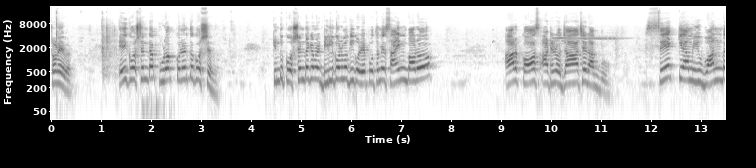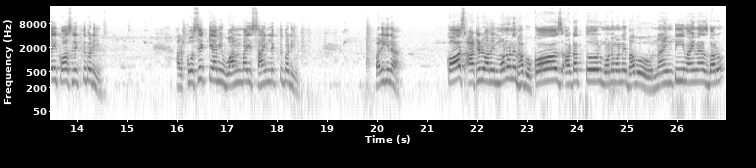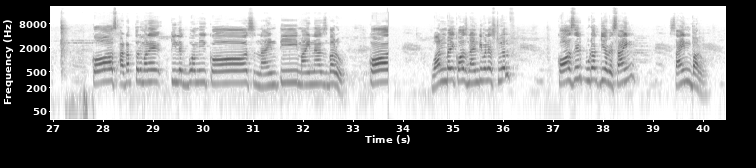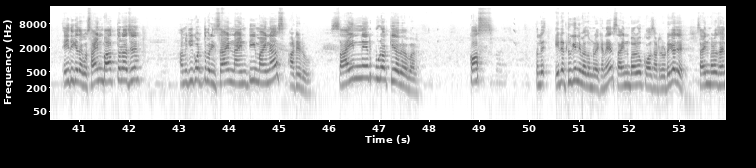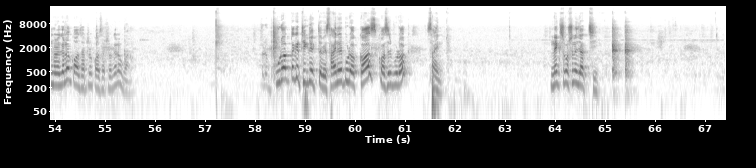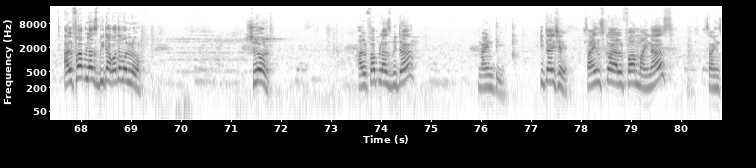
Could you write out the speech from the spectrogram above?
শোনো এবার। এই কোশ্চেনটা পূরক কোণের তো কোশ্চেন কিন্তু কোশ্চেনটাকে আমরা ডিল করব কি করে? প্রথমে সাইন বারো আর কস আঠেরো, যা আছে রাখব। সেককে আমি ওয়ান বাই কস লিখতে পারি? আর কোসেককে আমি ওয়ান বাই সাইন লিখতে পারি? পারি কি না? কস আঠেরো আমি মনে মনে ভাবো। কস আটাত্তর মনে মনে ভাবো। নাইনটি মাইনাস বারো। কস আটাত্তর মানে কি লিখব আমি? কস নাইনটি মাইনাস বারো। Cos one by cos ninety minus twelve কসের পুরো কী হবে? সাইন সাইন বারো। এইদিকে দেখো সাইন বাহাত্তর আছে। আমি কি করতে পারি? সাইন নাইনটি মাইনাস আঠেরো। সাইনের পুরো কী হবে আবার? কস তাহলে এটা টুকে নিবে তোমরা এখানে। সাইন বারো কস আঠেরো, ঠিক আছে? সাইন বারো সাইন বারো গেলো কস আঠেরো কস আঠেরো গেলো ওয়ান পূরকটাকে ঠিক রাখতে হবে। সাইনের পূরক কস কসের পূরক সাইন নেক্সট কোশ্চেনে যাচ্ছি। আলফা প্লাস বিটা কত বলল? Sure alpha plus beta ninety. কী চাইছে? Sine square alpha minus sines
